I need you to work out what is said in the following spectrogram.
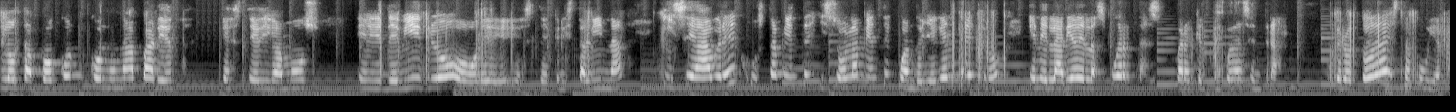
lo tapó con, con, una pared, este, digamos, eh, de vidrio o de este, cristalina y se abre justamente y solamente cuando llegue el metro en el área de las puertas para que tú puedas entrar. Pero toda está cubierta.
